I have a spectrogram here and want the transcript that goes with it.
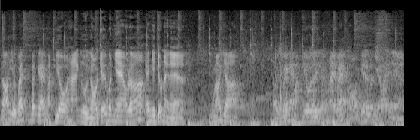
đó giờ bác bác gái mặc vô hai người ngồi kế bên nhau đó. Ăn trên chỗ này nè. Em nói cho. Rồi giờ bác gái mặc vô đi rồi hai bác ngồi kế bên nhau đây nè.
